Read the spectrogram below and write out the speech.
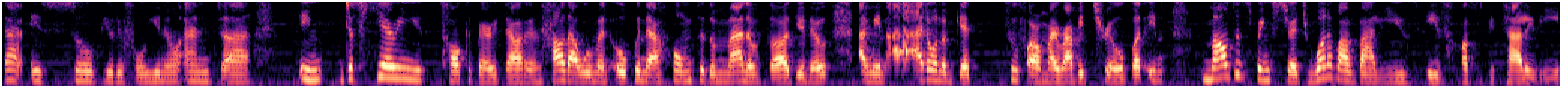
That is so beautiful, you know, and uh, in just hearing you talk about that and how that woman opened her home to the man of God, you know, I mean, I don't want to get too far on my rabbit trail, but in Mountain Springs Church, one of our values is hospitality.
